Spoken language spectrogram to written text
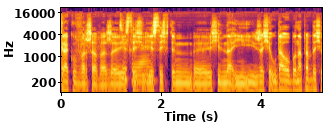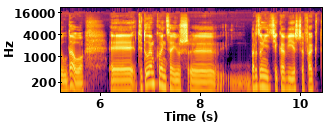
Kraków-Warszawa, że jesteś, jesteś w tym y, silna i, i, że się udało, bo naprawdę się udało. Tytułem końca już bardzo mnie ciekawi jeszcze fakt,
